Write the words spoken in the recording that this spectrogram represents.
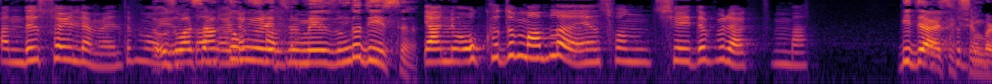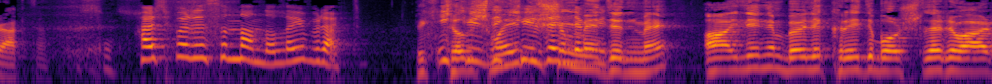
ben de söylemedim. O, O zaman yüzden sen öyle kamu yönetimi mezununda değilsin. Yani okudum abla en son şeyde bıraktım ben. Bir ders Okudum. için bıraktın. Harç parasından dolayı bıraktım. Peki 200, çalışmayı 250 bin. düşünmedin mi? Ailenin böyle kredi borçları var.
